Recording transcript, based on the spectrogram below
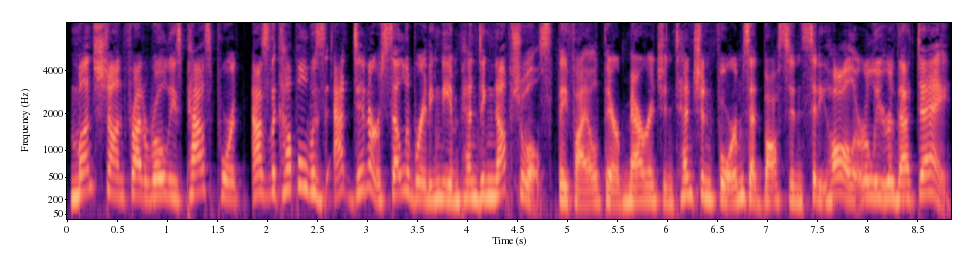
munched on Frattaroli's passport as the couple was at dinner celebrating the impending nuptials. They filed their marriage intention forms at Boston City Hall earlier that day.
